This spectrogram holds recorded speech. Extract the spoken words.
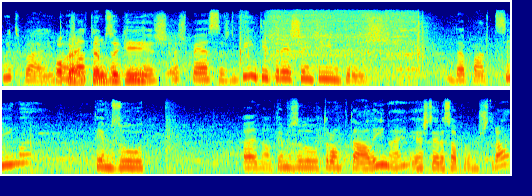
Muito bem, então Ok, já temos temos aqui, aqui- as, as peças de 23 centímetros da parte de cima. Temos o. ah, não, temos o tronco que está ali, não é? Esta era só para mostrar.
